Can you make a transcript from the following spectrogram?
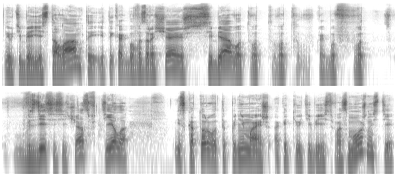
и у тебя есть таланты, и ты как бы возвращаешь себя вот, вот, вот, как бы вот в здесь и сейчас, в тело, из которого ты понимаешь, а какие у тебя есть возможности,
